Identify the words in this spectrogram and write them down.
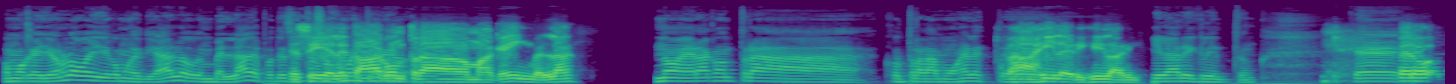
Como que yo no lo veía como el diablo, en verdad, después de Sí, él estaba contra McCain, ¿verdad? No, era contra, contra la mujer. Este, ah, Hillary, Hillary. Hillary Clinton. Pero,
